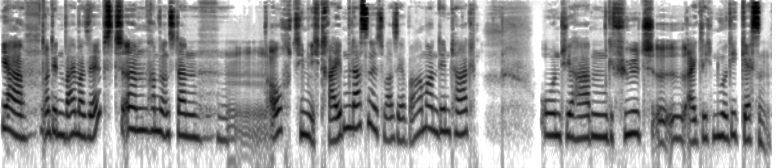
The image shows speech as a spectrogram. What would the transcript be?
Ja, und in Weimar selbst ähm, haben wir uns dann hm, auch ziemlich treiben lassen. Es war sehr warm an dem Tag. und wir haben gefühlt äh, eigentlich nur gegessen.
